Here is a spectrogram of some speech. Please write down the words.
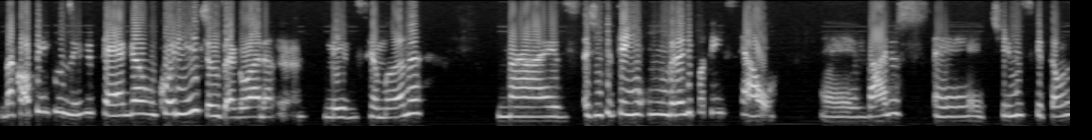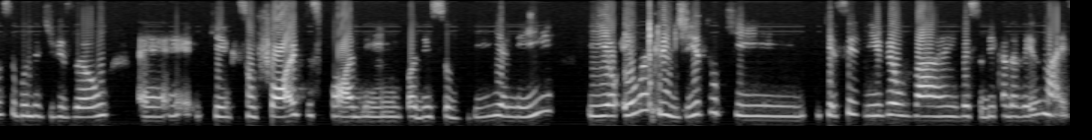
da Copa, inclusive pega o Corinthians agora, meio de semana, mas a gente tem um grande potencial. É, vários é, times que estão na segunda divisão, é, que, que, são fortes, podem, podem subir ali, e eu, eu acredito que, que esse nível vai, vai subir cada vez mais.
